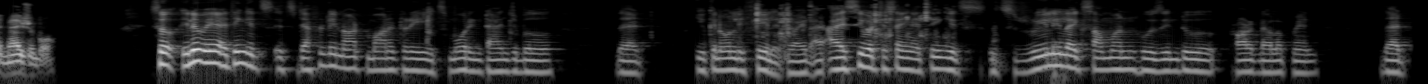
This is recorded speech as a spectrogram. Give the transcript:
immeasurable So in a way, I think it's it's definitely not monetary. It's more intangible that you can only feel it, right? I, I see what you're saying. I think it's it's really like someone who's into product development that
